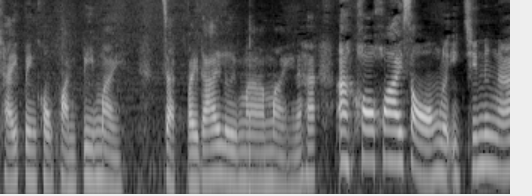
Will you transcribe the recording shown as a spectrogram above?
ใช้เป็นของขวัญปีใหม่ จัดไปได้เลยมาใหม่นะคะอะคอควายสองเหลืออีกชิ้นหนึ่งนะ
